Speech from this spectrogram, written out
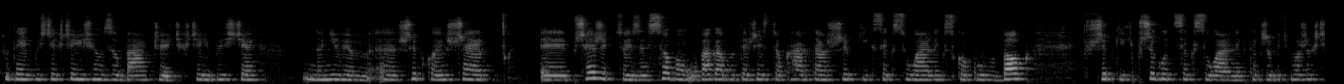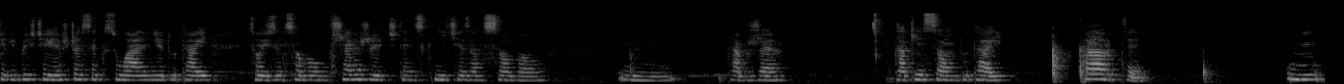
Tutaj jakbyście chcieli się zobaczyć, chcielibyście, no nie wiem, e, szybko jeszcze y, przeżyć coś ze sobą. Uwaga, bo też jest to karta szybkich seksualnych skoków w bok, szybkich przygód seksualnych, także być może chcielibyście jeszcze seksualnie tutaj coś ze sobą przeżyć, tęsknicie za sobą. Mm, Także takie są tutaj karty. Mm,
